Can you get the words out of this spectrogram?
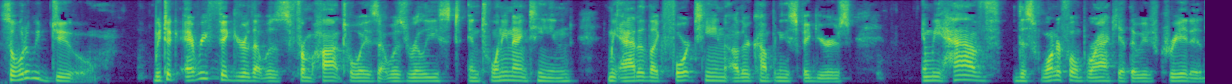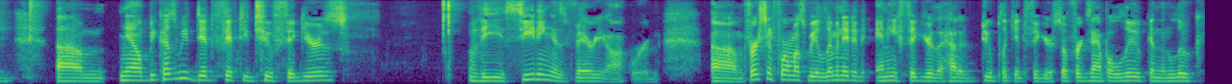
So what do we do? We took every figure that was from Hot Toys that was released in 2019. And we added like 14 other companies' figures, and we have this wonderful bracket that we've created. Um, now, because we did 52 figures, the seating is very awkward. Um, first and foremost, we eliminated any figure that had a duplicate figure. So, for example, Luke and then Luke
